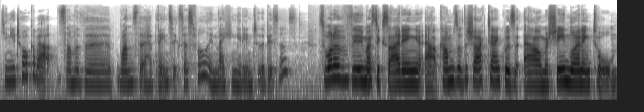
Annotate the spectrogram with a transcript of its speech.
can you talk about some of the ones that have been successful in making it into the business? So, one of the most exciting outcomes of the Shark Tank was our machine learning tool.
